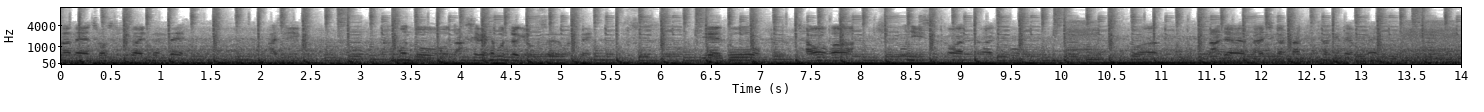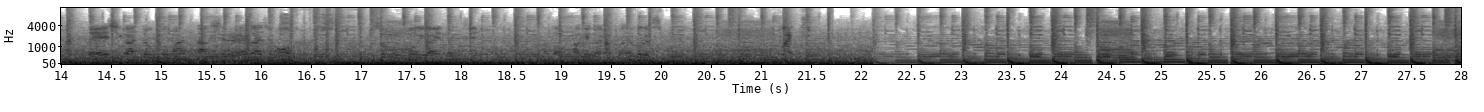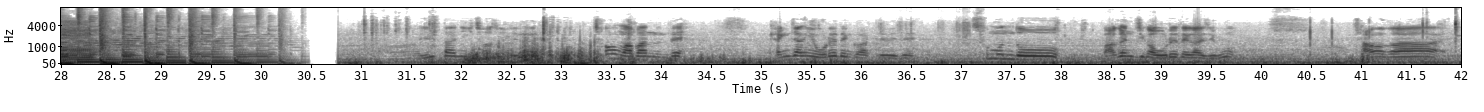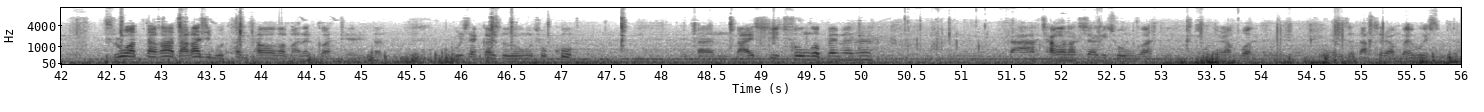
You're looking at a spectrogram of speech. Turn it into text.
부산에 저수지가 있는데 아직 한 번도 낚시를 해본 적이 없어요. 근데 뒤에도 장어가 충분히 있을 것 같아가지고 이 저수지는 처음 와봤는데 굉장히 오래된 것 같아요. 이제 수문도 막은 지가 오래돼가지고 장어가 들어왔다가 나가지 못한 장어가 많을 것 같아요. 일단 물 색깔도 너무 좋고 일단 날씨 추운 거 빼면은 딱 장어 낚시하기 좋은 것 같아요. 오늘 한번 여기서 낚시를 한번 해보겠습니다.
